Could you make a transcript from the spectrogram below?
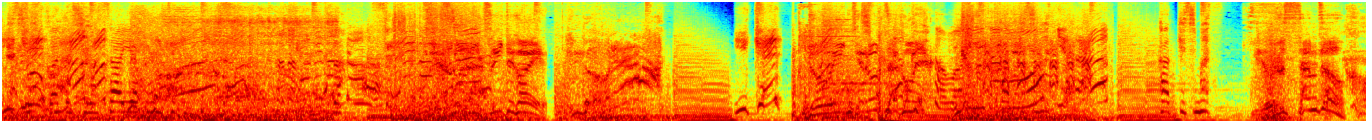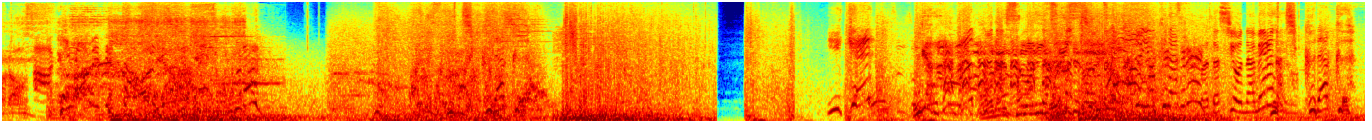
私は最悪の敵ただの水についてこい。どいてろザコめかわいいだろやー発揮します許さんぞ諦めてたまる。か打ち砕くいけ俺様についてこい私を舐めるな打ち砕く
